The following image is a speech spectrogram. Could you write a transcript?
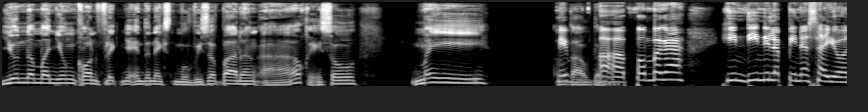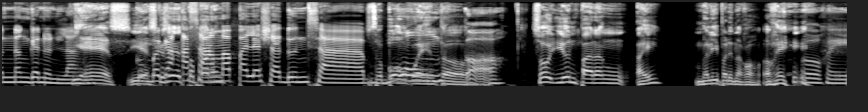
Yun naman yung conflict niya in the next movie. So parang, ah, okay. So, may... May, tawag doon? ah, kumbaga, hindi nila pinasa yun ng ganun lang. yes, yes. Kumbaga, parang- kasama pala siya dun sa, Sa buong kwento. Oo. so, yun parang, ay, mali pa rin ako. Okay? Okay.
